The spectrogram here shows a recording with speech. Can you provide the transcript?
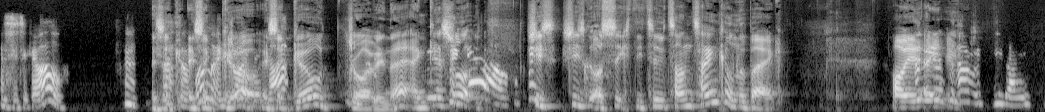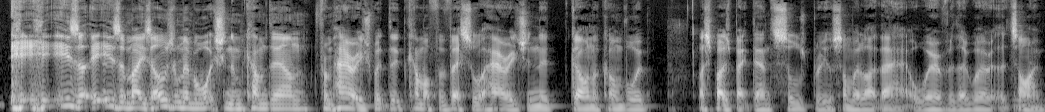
and so to go, oh, It's a, That's it's a girl. driving It's a girl driving that, and guess what? She's she's got a 62 ton tank on the back. Oh, I it, mean, it- I- you know, it- it is it is amazing. I always remember watching them come down from Harwich, but they'd come off a vessel at Harwich and they'd go on a convoy. I suppose back down to Salisbury or somewhere like that, or wherever they were at the time.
